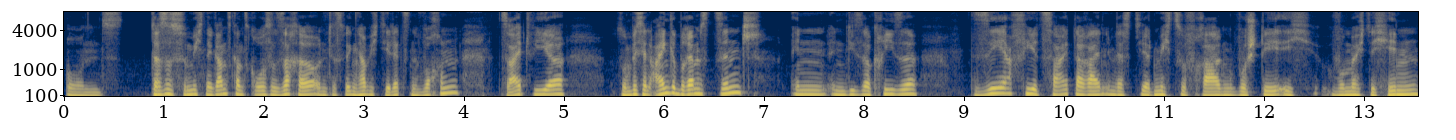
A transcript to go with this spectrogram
Und das ist für mich eine ganz, ganz große Sache. Und deswegen habe ich die letzten Wochen, seit wir so ein bisschen eingebremst sind in, in dieser Krise, sehr viel Zeit da rein investiert, mich zu fragen, wo stehe ich, wo möchte ich hin,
